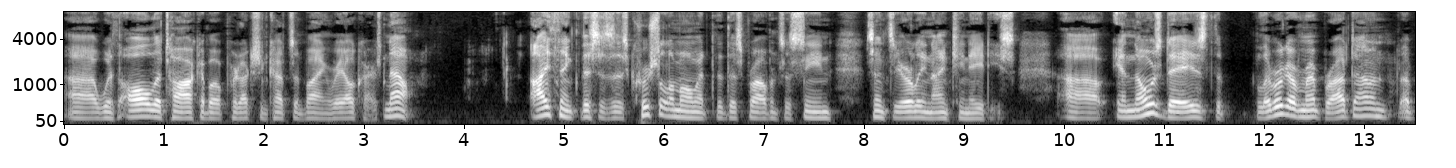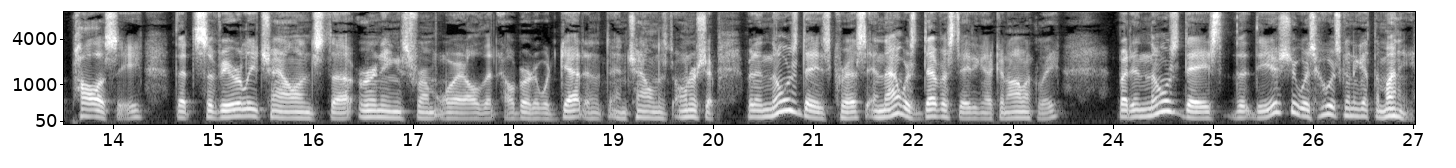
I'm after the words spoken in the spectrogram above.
uh, with all the talk about production cuts and buying rail cars. Now. I think this is as crucial a moment that this province has seen since the early 1980s. Uh, in those days, the Liberal government brought down a policy that severely challenged the earnings from oil that Alberta would get and, and challenged ownership. But in those days, Chris, and that was devastating economically, but in those days, the, the issue was who was going to get the money.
